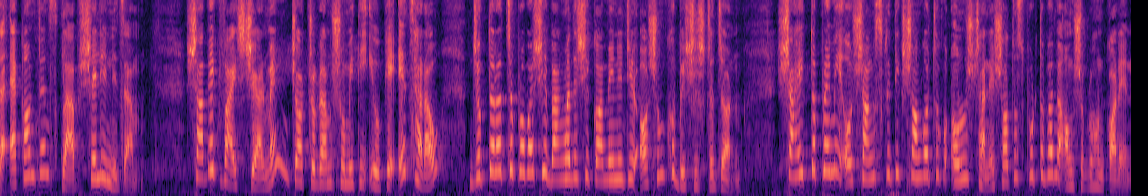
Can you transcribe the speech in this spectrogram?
the accountants club, Shelly Nizam. সাবেক ভাইস চেয়ারম্যান, চট্টগ্রাম সমিতি ইউকে, এছাড়াও যুক্তরাজ্য প্রবাসী বাংলাদেশি কমিউনিটির অসংখ্য বিশিষ্টজন। সাহিত্যপ্রেমী ও সাংস্কৃতিক সংগঠক অনুষ্ঠানে স্বতঃস্ফূর্তভাবে অংশগ্রহণ করেন।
